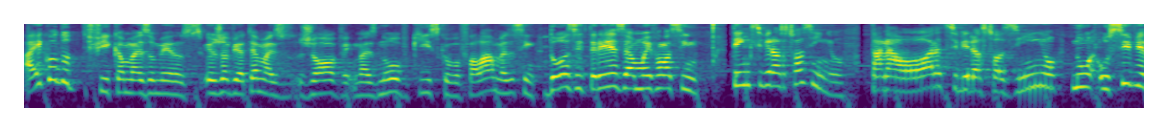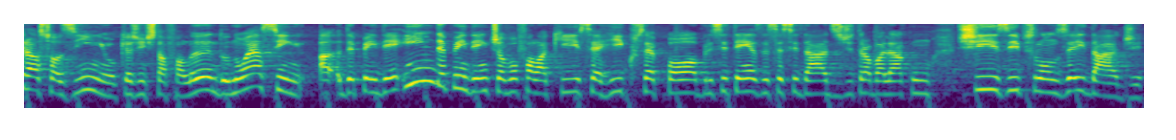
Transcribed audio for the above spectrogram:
Aí quando fica mais ou menos, eu já vi até mais jovem, mais novo que isso que eu vou falar, mas assim, 12, 13, a mãe fala assim: tem que se virar sozinho. Tá na hora de se virar sozinho. Não, é, o se virar sozinho que a gente tá falando não é assim, depender, independente, já vou falar aqui, se é rico, se é pobre, se tem as necessidades de trabalhar com X, Y, Z idade.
